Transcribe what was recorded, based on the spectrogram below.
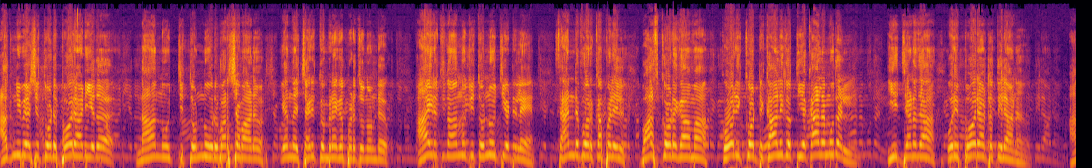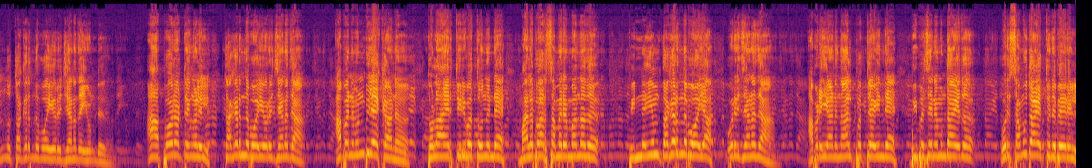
അഗ്നിവേശത്തോട് പോരാടിയത് നാനൂറ്റി തൊണ്ണൂറ് വർഷമാണ് എന്ന് ചരിത്രം രേഖപ്പെടുത്തുന്നുണ്ട്. ആയിരത്തി നാനൂറ്റി തൊണ്ണൂറ്റി എട്ടിലെ സാൻഡഫോർ കപ്പലിൽ വാസ്കോഡ ഗാമ കോഴിക്കോട്ട് കാലുകൊത്തിയ കാലം മുതൽ ഈ ജനത ഒരു പോരാട്ടത്തിലാണ്. അന്ന് തകർന്നു പോയ ഒരു ജനതയുണ്ട്. ആ പോരാട്ടങ്ങളിൽ തകർന്നു പോയ ഒരു ജനത അവൻ മുൻപിലേക്കാണ് തൊള്ളായിരത്തി ഇരുപത്തി ഒന്നിന്റെ മലബാർ സമരം വന്നത്. പിന്നെയും തകർന്നു പോയ ഒരു ജനത അവിടെയാണ് നാൽപ്പത്തി ഏഴിന്റെ വിഭജനം ഉണ്ടായത് ഒരു സമുദായത്തിന്റെ പേരിൽ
